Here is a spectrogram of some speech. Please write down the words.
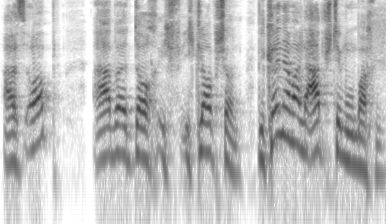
als ob. Aber doch, ich, ich glaube schon. Wir können ja mal eine Abstimmung machen.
